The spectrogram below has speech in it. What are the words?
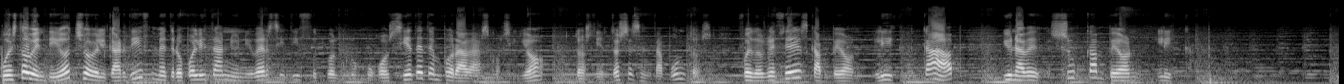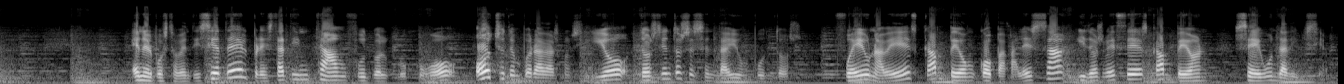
Puesto 28, el Cardiff Metropolitan University Football Club jugó siete temporadas, consiguió 260 puntos. Fue dos veces campeón League Cup y una vez subcampeón League Cup. En el puesto 27, el Prestating Town Football Club jugó 8 temporadas, consiguió 261 puntos. Fue una vez campeón Copa Galesa y dos veces campeón Segunda División.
